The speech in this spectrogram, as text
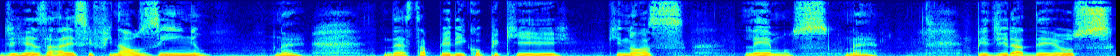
de rezar esse finalzinho, né? Desta perícope que, que nós lemos, né? pedir a Deus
